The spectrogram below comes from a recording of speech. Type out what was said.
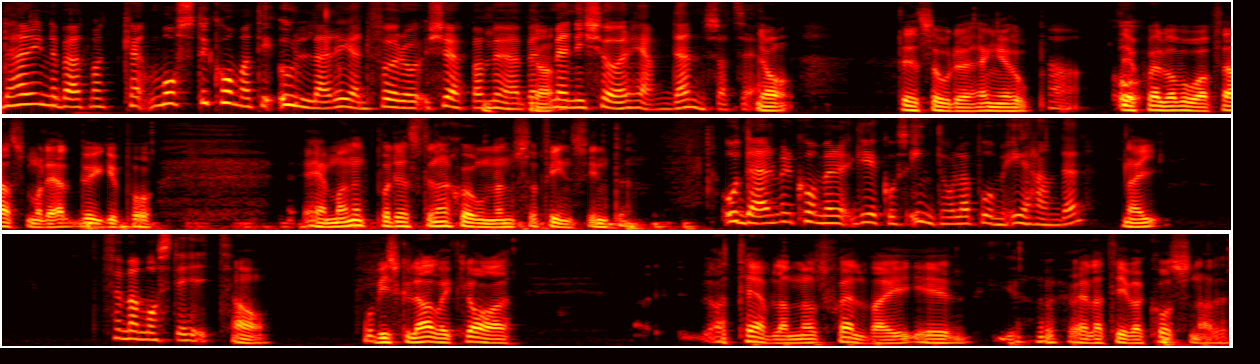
det här, innebär att man kan, måste komma till Ullared för att köpa möbeln ja. men ni kör hem den så att säga? Ja, det är så det hänger ihop. Ja. Det är själva vår affärsmodell bygger på, är man inte på destinationen så finns vi inte. Och därmed kommer GKs inte hålla på med e-handel? Nej. För man måste hit? Ja. Och vi skulle aldrig klara att tävla med oss själva i, relativa kostnader.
